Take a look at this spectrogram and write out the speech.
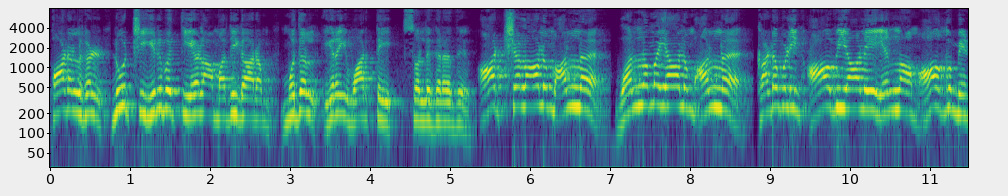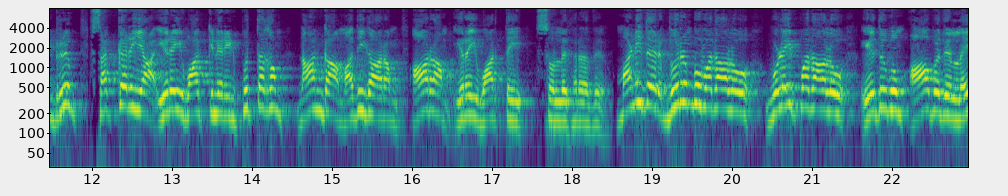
பாடல்கள் நூற்றி இருபத்தி ஏழாம் அதிகாரம் முதல் இறை வார்த்தை சொல்லுகிறது. ஆற்றலாலும் அல்ல வல்லமையாலும் அல்ல கடவுளின் ஆவியாலே எல்லாம் ஆகும் என்று சக்கரியா இறை வாக்கினரின் புத்தகம் நான்காம் அதிகாரம் ஆறாம் இறை வார்த்தை சொல்லுகிறது மனிதர் விரும்புவதாலோ உழைப்பதாலோ எதுவும் ஆவதில்லை.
